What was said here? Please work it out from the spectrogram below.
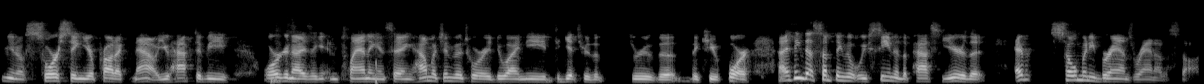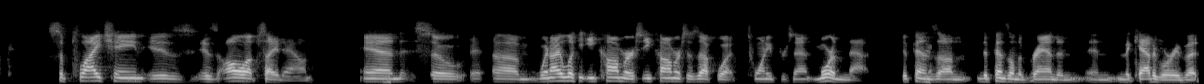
you know, sourcing your product now. You have to be organizing it and planning and saying how much inventory do I need to get through the through the the Q4. And I think that's something that we've seen in the past year that every, so many brands ran out of stock. Supply chain is is all upside down. And so um, when I look at e-commerce, e-commerce is up what 20% more than that. Depends yeah. on depends on the brand and, and the category, but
